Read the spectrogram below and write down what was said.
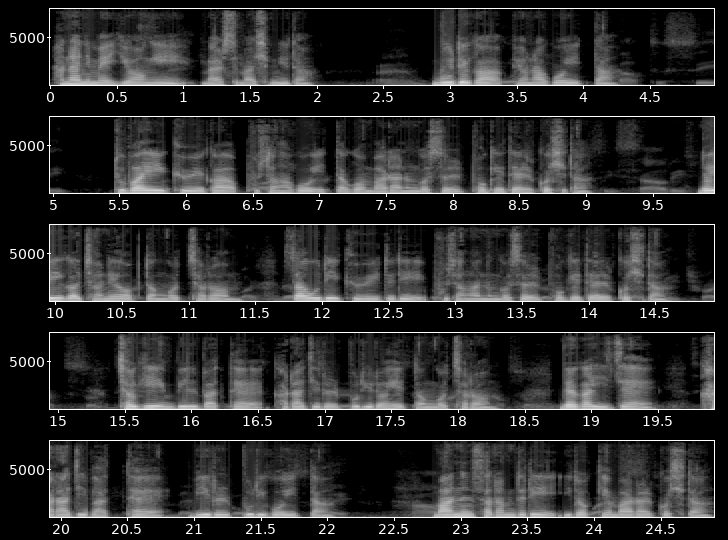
하나님의 영이 말씀하십니다. 무대가 변하고 있다. 두바이 교회가 부상하고 있다고 말하는 것을 보게 될 것이다. 너희가 전에 없던 것처럼 사우디 교회들이 부상하는 것을 보게 될 것이다. 저기 밀밭에 가라지를 뿌리려 했던 것처럼 내가 이제 가라지 밭에 밀을 뿌리고 있다. 많은 사람들이 이렇게 말할 것이다.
